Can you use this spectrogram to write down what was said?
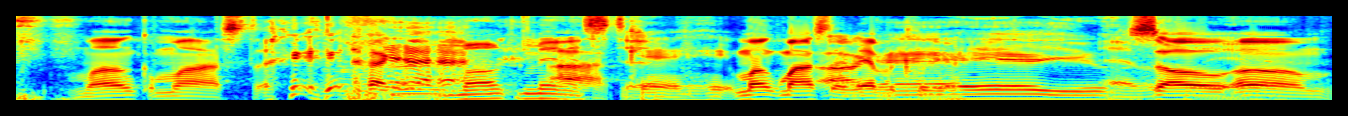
Monk Monster. Monk Minister. I can't hear, Monk Monster I and Can't Everclear. Hear You. So um,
